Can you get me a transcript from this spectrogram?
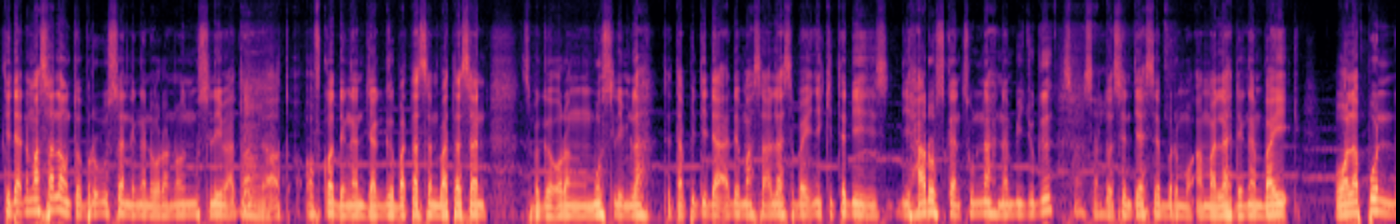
tidak ada masalah untuk berurusan dengan orang non muslim atau Hmm. of course dengan jaga batasan-batasan sebagai orang muslim lah tetapi tidak ada masalah sebaiknya kita di, diharuskan sunnah nabi juga Salam. untuk sentiasa bermuamalah dengan baik walaupun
